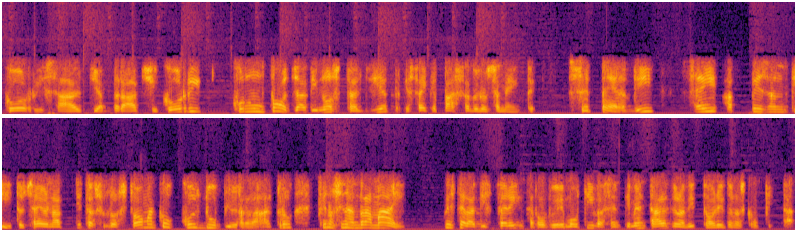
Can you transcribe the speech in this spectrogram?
corri, salti, abbracci, corri con un po' già di nostalgia perché sai che passa velocemente. Se perdi, sei appesantito, c'hai una pietra sullo stomaco col dubbio, tra l'altro, che non se ne andrà mai. Questa è la differenza proprio emotiva, sentimentale di una vittoria e di una sconfitta.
